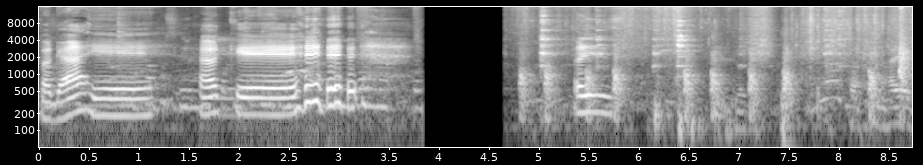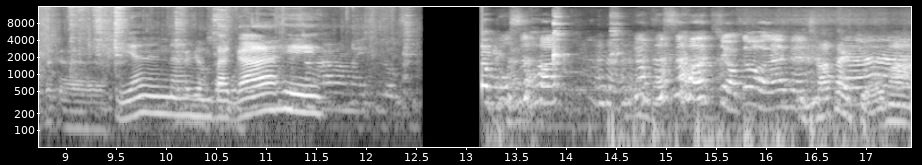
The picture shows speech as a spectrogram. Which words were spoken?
bagahe. Okay. Ay, yan ang bagahe. 不是喝，又不是喝酒，跟我在那边。他带酒嘛。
